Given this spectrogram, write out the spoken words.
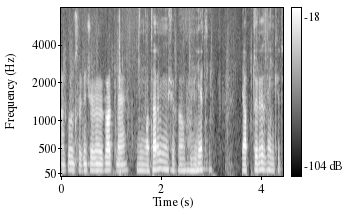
Kanka onu sakın çöpe möpe atma ya. Hmm, atar mıyım çok ama niye atayım? Yaptırırız en kötü.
